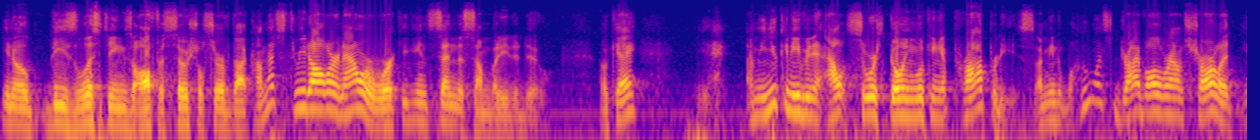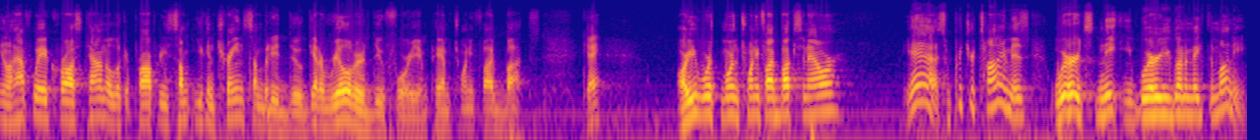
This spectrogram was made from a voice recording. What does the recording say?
you know, these listings off of socialserve.com. That's $3 an hour work you can send to somebody to do, okay? I mean, you can even outsource going looking at properties. I mean, who wants to drive all around Charlotte, you know, halfway across town to look at properties? Some, you can train somebody to do, get a realtor to do for you and pay them 25 bucks, okay? Are you worth more than 25 bucks an hour? Yeah, so put your time is where it's neat, where you're going to make the money.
